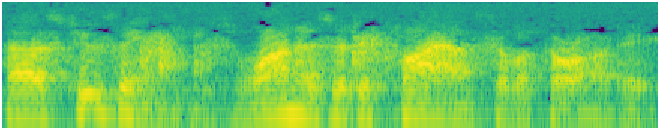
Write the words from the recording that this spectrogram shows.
has two things. One is a defiance of authority.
